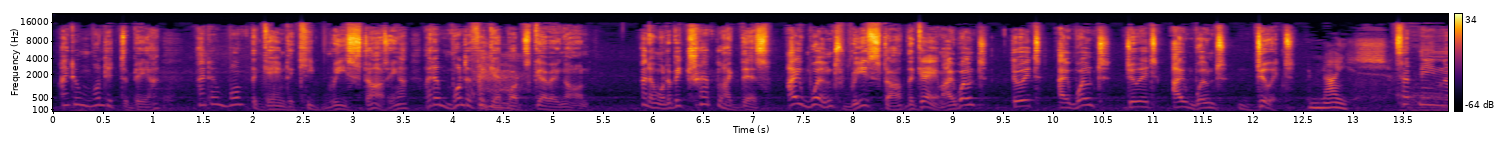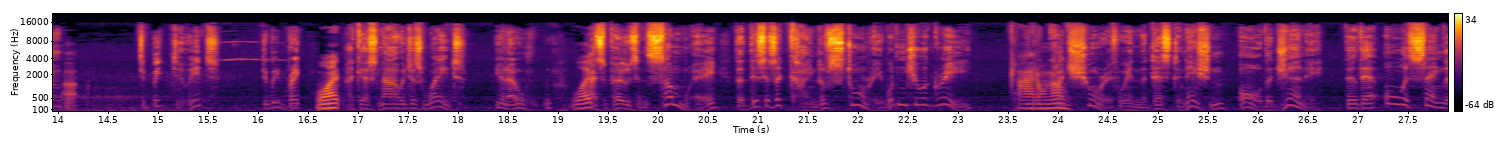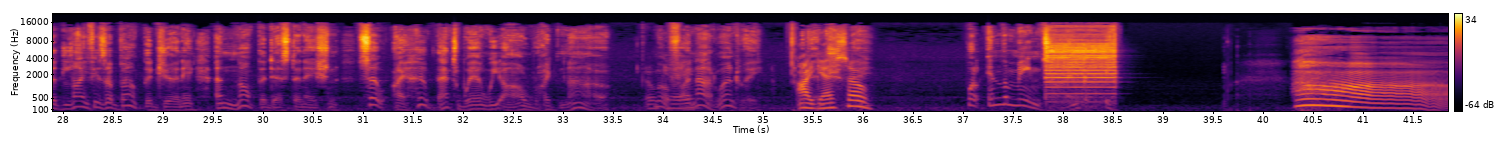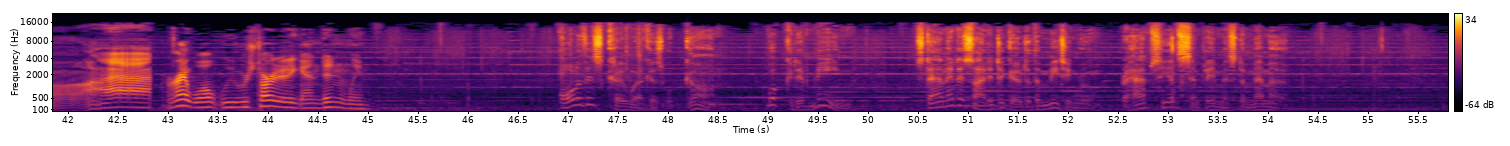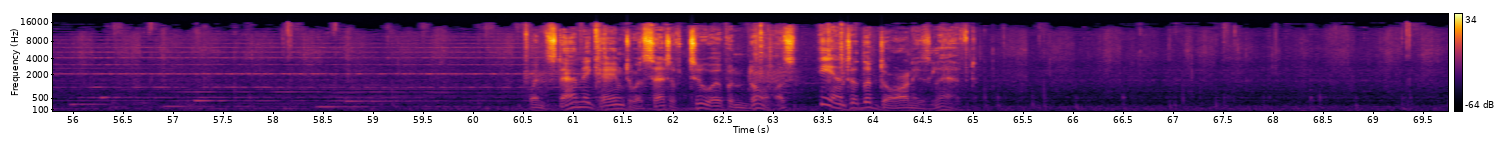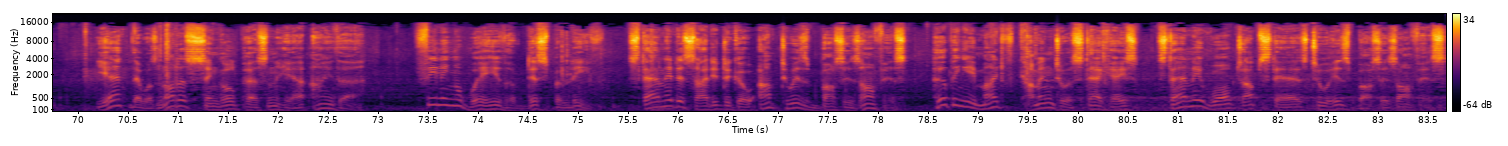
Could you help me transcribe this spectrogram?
I don't want it to be. I, I don't want the game to keep restarting. I, I don't want to forget what's going on. I don't want to be trapped like this. I won't restart the game. I won't do it. I won't do it. I won't do it. Nice. Does that mean, um, Uh. did we do it? Did we break? What? I guess now we just wait. You know, what? I suppose in some way that this is a kind of story. Wouldn't you agree? I don't know. I'm know. Quite sure if we're in the destination or the journey. Though they're always saying that life is about the journey and not the destination. So I hope that's where we are right now. We'll find out, won't we? I guess so. Well, in the meantime, ah. Alright, well, we restarted again, didn't we? All of his co-workers were gone. What could it mean? Stanley decided to go to the meeting room. Perhaps he had simply missed a memo. When Stanley came to a set of two open doors, he entered the door on his left. Yet there was not a single person here either. Feeling a wave of disbelief, Stanley decided to go up to his boss's office. Hoping he might, coming to a staircase, Stanley walked upstairs to his boss's office.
